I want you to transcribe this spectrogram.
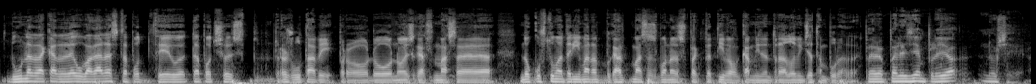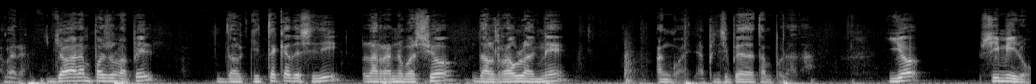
d'una de cada 10 vegades te pot, fer, te pot resultar bé, però no, no és massa... no acostuma a tenir massa bones expectatives al canvi d'entrenador mitja temporada. Però, per exemple, jo, no sé, a veure, jo ara em poso la pell del qui té que decidir la renovació del Raúl Agné enguany, a principi de temporada. Jo, si miro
